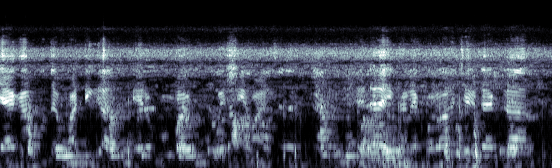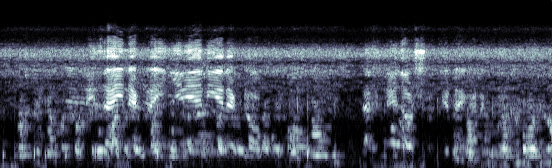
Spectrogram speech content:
জায়গার মধ্যে ভার্টিক্যাল এরকম বেশি হয় এটা এখানে করা হয়েছে এটা একটা ডিজাইন একটা ইঞ্জিনিয়ারিং এর একটা অপূর্ব নিদর্শন যেটা এখানে করা হয়েছে।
